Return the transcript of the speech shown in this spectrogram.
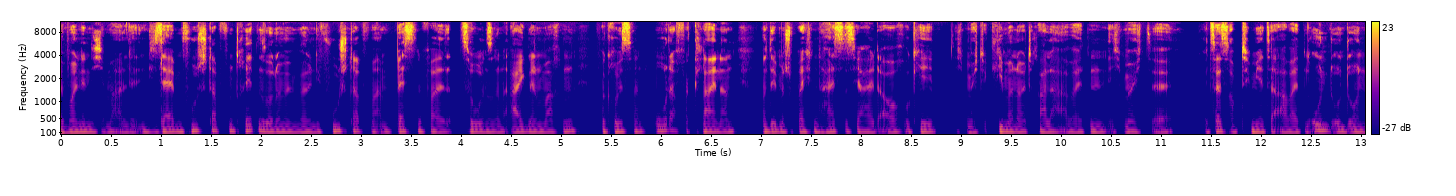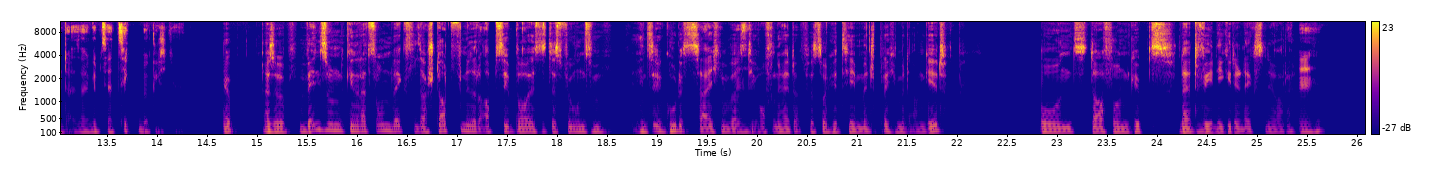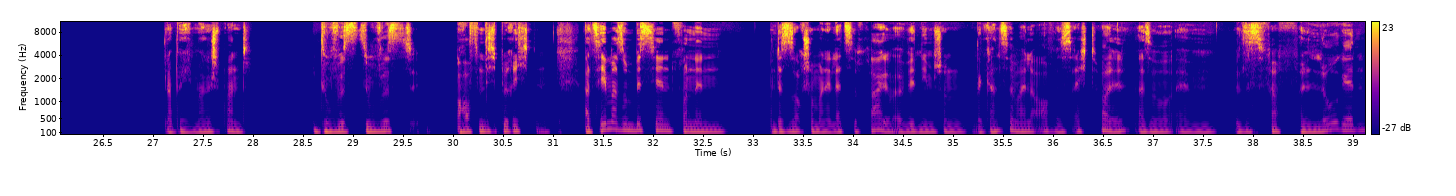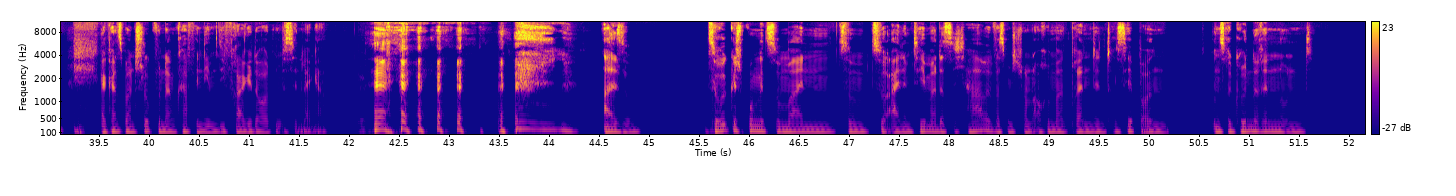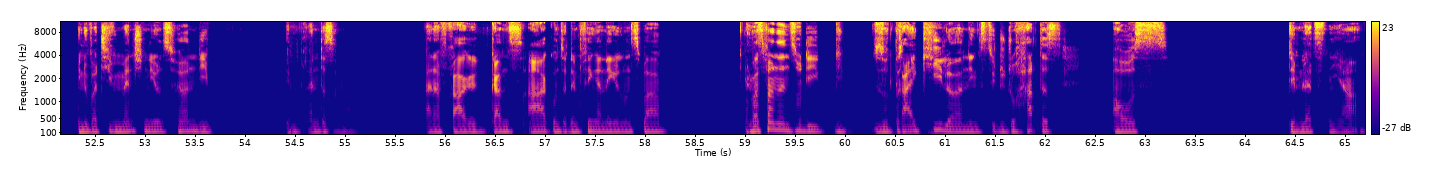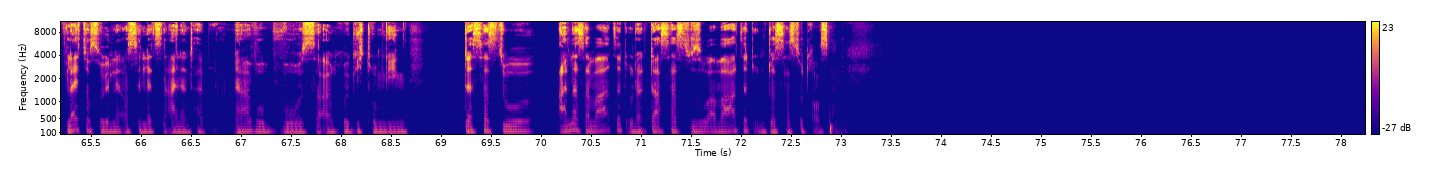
wir wollen ja nicht immer alle in dieselben Fußstapfen treten, sondern wir wollen die Fußstapfen am besten Fall zu unseren eigenen machen, vergrößern oder verkleinern. Und dementsprechend heißt es ja halt auch, okay, ich möchte klimaneutraler arbeiten, ich möchte prozessoptimierter arbeiten und, und, und. Also da gibt es ja zig Möglichkeiten. Ja, also wenn so ein Generationenwechsel da stattfindet oder absehbar ist, ist das für uns ein, ein gutes Zeichen, was Mhm. die Offenheit für solche Themen entsprechend mit angeht. Und davon gibt es nicht wenige die nächsten Jahre. Mhm. Da bin ich mal gespannt. Du wirst, du wirst hoffentlich berichten. Erzähl mal so ein bisschen von den, und das ist auch schon meine letzte Frage, weil wir nehmen schon eine ganze Weile auf. Das ist echt toll. Also, ähm, das ist verflogen. Da kannst du mal einen Schluck von deinem Kaffee nehmen. Die Frage dauert ein bisschen länger. also, zurückgesprungen zu meinem, zu, zu einem Thema, das ich habe, was mich schon auch immer brennend interessiert. Bei uns, unsere Gründerinnen und innovativen Menschen, die uns hören, die, dem brennt es immer einer Frage ganz arg unter den Fingernägeln und zwar, was waren denn so die, die so drei Key Learnings, die du, du hattest aus dem letzten Jahr, vielleicht auch sogar aus den letzten eineinhalb Jahren, ja, wo, wo es auch wirklich darum ging, das hast du anders erwartet oder das hast du so erwartet und das hast du draus gemacht.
